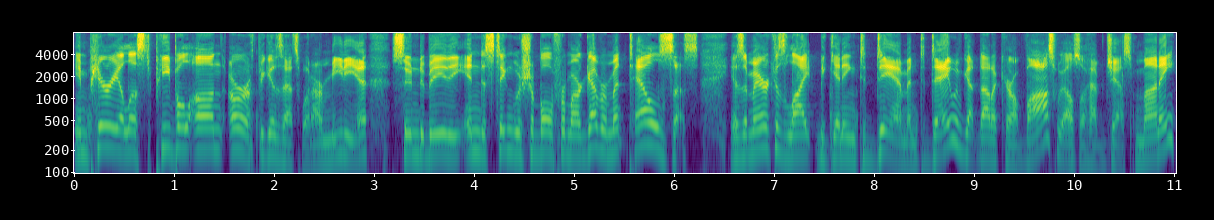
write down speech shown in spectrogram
imperialist people on earth because that's what our media, soon to be the indistinguishable from our government, tells us. Is America's light beginning to dim? And today we've got Donna Carol Voss. We also have Jess Money,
